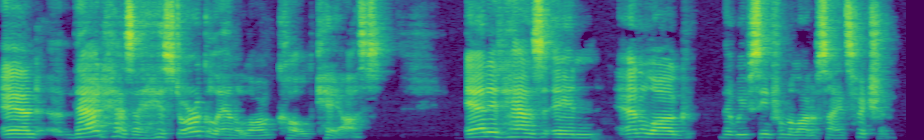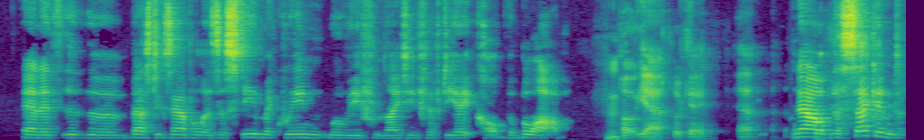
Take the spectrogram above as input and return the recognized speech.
And that has a historical analog called chaos. And it has an analog that we've seen from a lot of science fiction. And it's, the best example is a Steve McQueen movie from 1958 called The Blob. Hmm. Oh, yeah. Okay. Yeah. Now, the second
